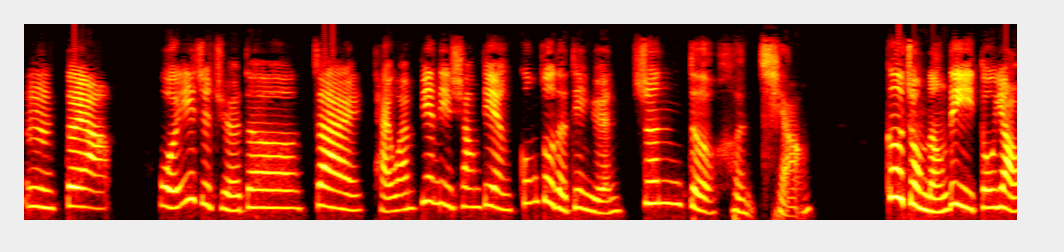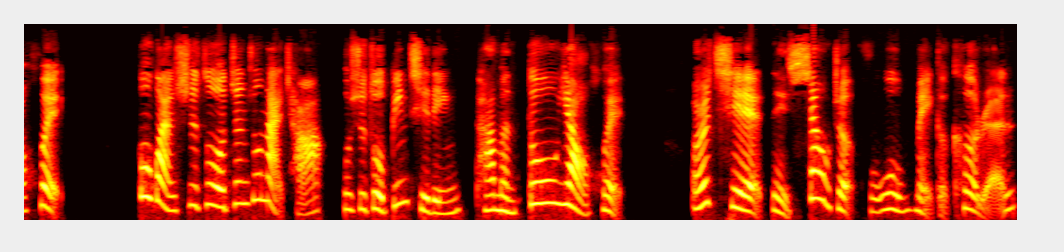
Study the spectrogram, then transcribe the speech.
嗯，对啊，我一直觉得在台湾便利商店工作的店员真的很强，各种能力都要会，不管是做珍珠奶茶或是做冰淇淋，他们都要会。而且得笑着服务每个客人。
